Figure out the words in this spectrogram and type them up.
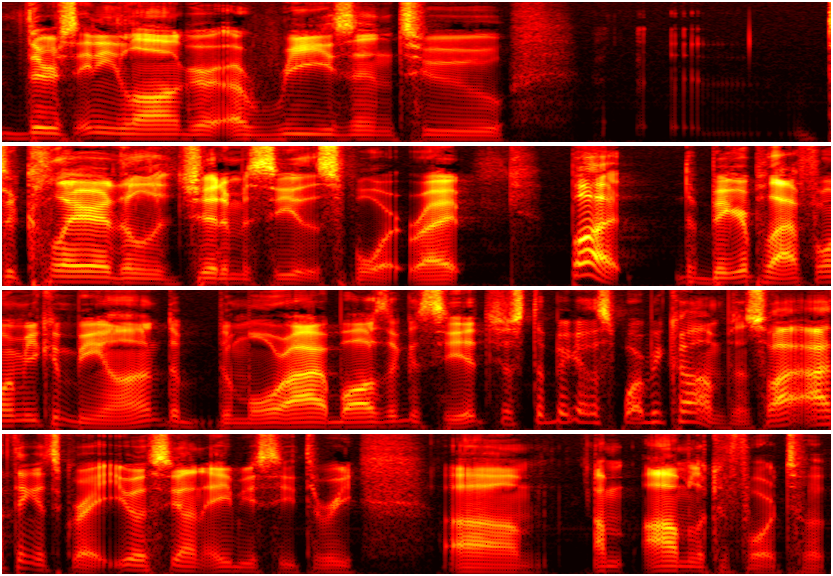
there's any longer a reason to declare the legitimacy of the sport, right? But the bigger platform you can be on, the, the more eyeballs that can see it, just the bigger the sport becomes. And so I, I think it's great. UFC on ABC3. Um, I'm I'm looking forward to it.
